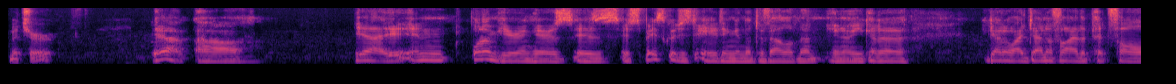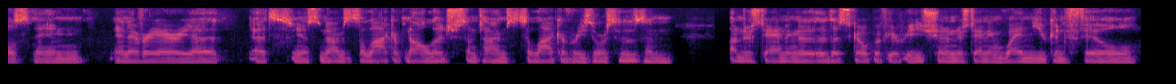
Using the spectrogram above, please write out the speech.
mature Yeah. Uh, yeah. And what I'm hearing here is, is, is basically just aiding in the development. You know, you gotta, you gotta identify the pitfalls in, in every area. It's, you know, sometimes it's a lack of knowledge. Sometimes it's a lack of resources and understanding the, the scope of your reach and understanding when you can fill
